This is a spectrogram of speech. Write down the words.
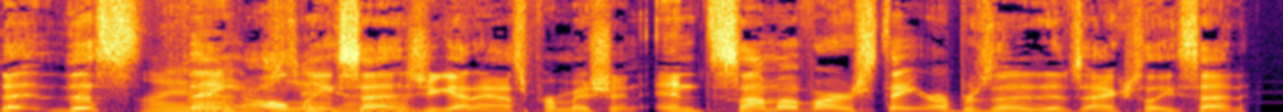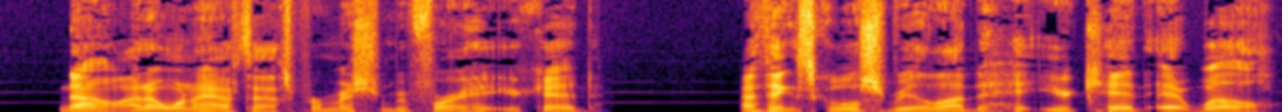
That this I thing only understand says that. you got to ask permission, and some of our state representatives actually said, "No, I don't want to have to ask permission before I hit your kid. I think schools should be allowed to hit your kid at will."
